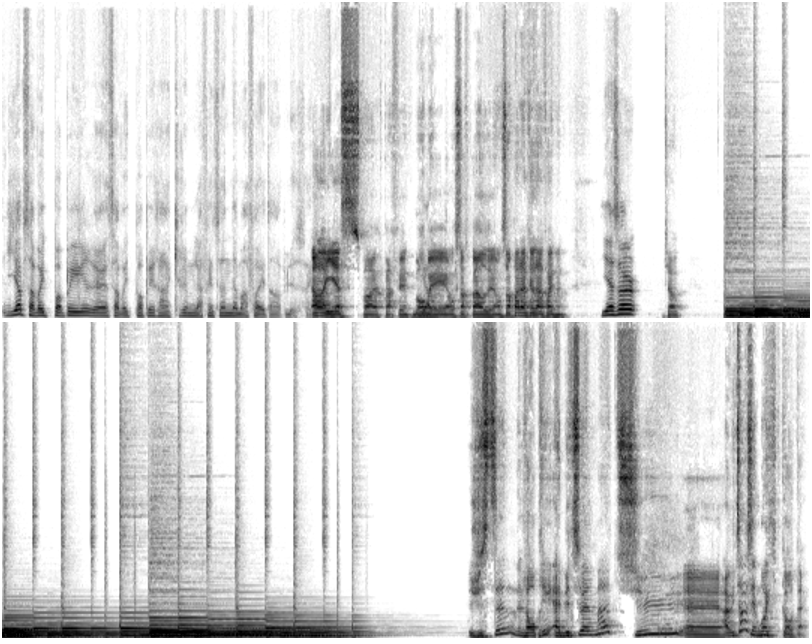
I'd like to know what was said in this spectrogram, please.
Yep, ça va être pas pire. Euh, ça va être pas pire en crime la fin de semaine de ma fête en plus. Ah yes, super, parfait. Bon ben on s'en reparle, on s'en reparle après la fête, man. Yes, sir. Ciao. Justine Lompré, habituellement, tu. Euh, habituellement, c'est moi qui te contacte.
